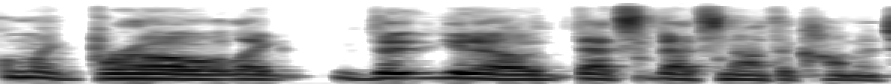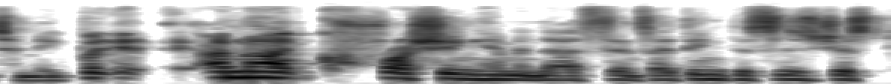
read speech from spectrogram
I'm like, bro, like, the, you know, that's that's not the comment to make. But it, I'm not crushing him in that sense. I think this is just,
